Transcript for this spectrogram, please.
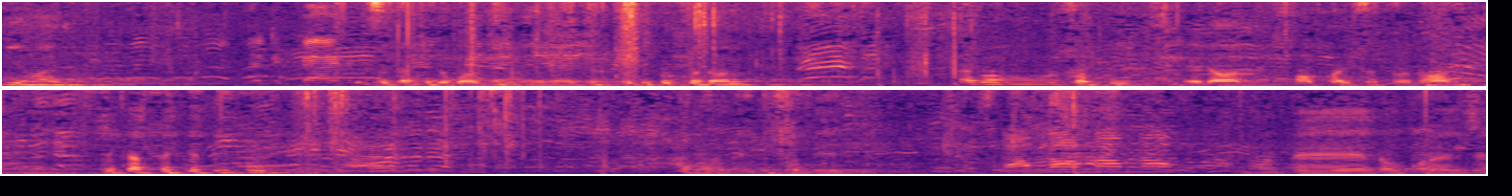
কি হয়। সেখান থেকে বল ছিনিয়ে নিয়েছেন প্রতিপক্ষ দল এবং এ দল অক্ষয় দল। সেখান থেকে দীপু। আবারও কিন্তু সম্বিত মাঠে লক্ষ্য রয়েছে।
